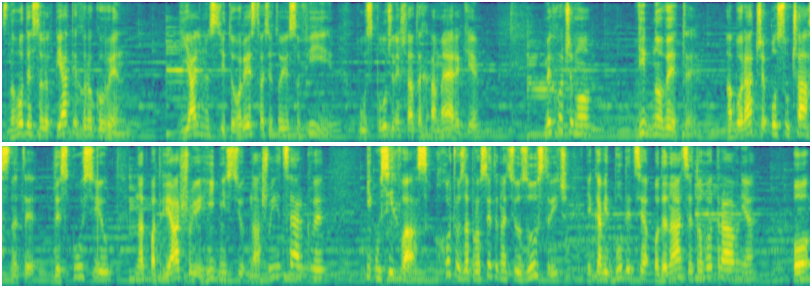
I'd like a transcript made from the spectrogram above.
З нагоди 45-х роковин діяльності Товариства Святої Софії у Сполучених Штатах Америки ми хочемо відновити або радше осучаснити дискусію над патріаршою гідністю нашої церкви. І усіх вас хочу запросити на цю зустріч, яка відбудеться 11 травня о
